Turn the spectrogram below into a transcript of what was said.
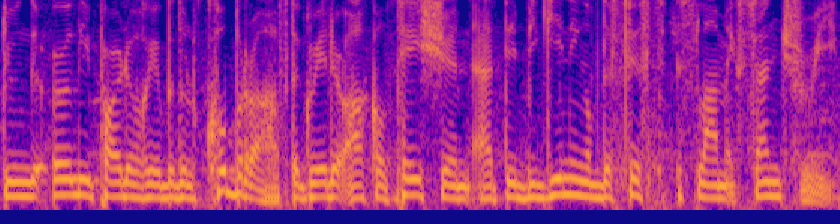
during the early part of Ghaybat al-Kubra, of the greater occultation, at the beginning of the 5th Islamic century.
